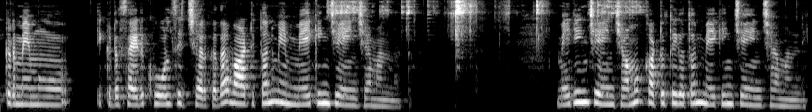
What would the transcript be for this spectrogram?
ఇక్కడ మేము ఇక్కడ సైడ్ హోల్స్ ఇచ్చారు కదా వాటితో మేము మేకింగ్ చేయించామన్నమాట. మేకింగ్ చేయించాము. కట్టుతీగతో మేకింగ్ చేయించామండి.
